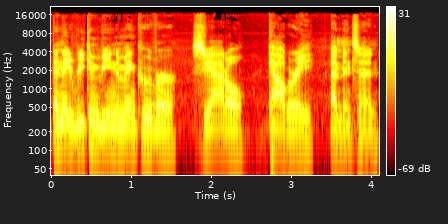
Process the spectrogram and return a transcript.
Then they reconvened in Vancouver, Seattle, Calgary, Edmonton.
